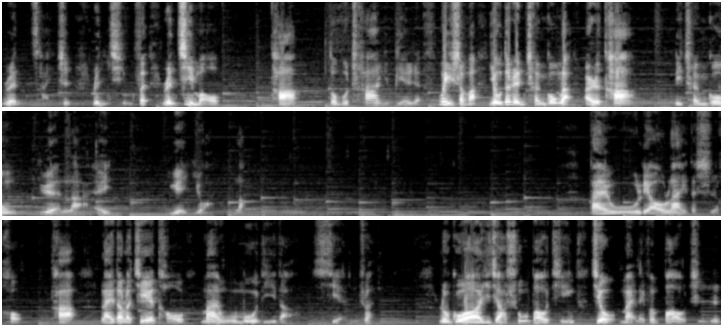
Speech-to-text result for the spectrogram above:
论才智，论勤奋，论计谋，他都不差于别人。为什么有的人成功了，而他离成功越来越远百无聊赖的时候，他。来到了街头，漫无目的的闲转，路过一家书报亭，就买了一份报纸，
